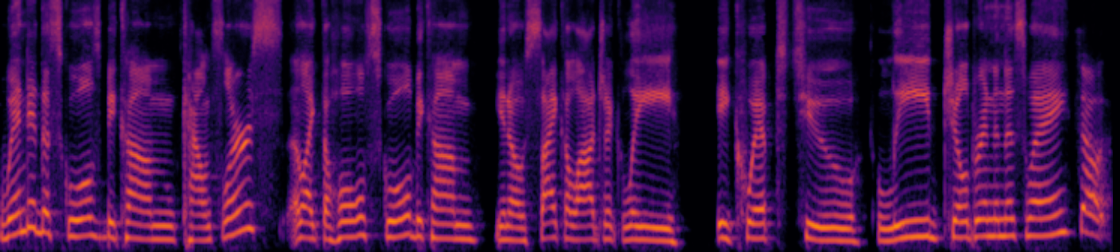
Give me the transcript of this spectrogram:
when did the schools become counselors? Like the whole school become, you know, psychologically equipped to lead children in this way? So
